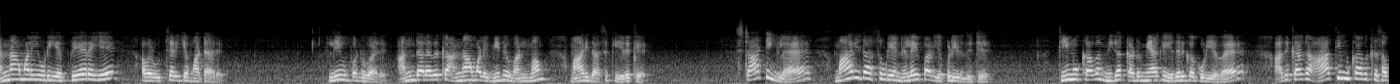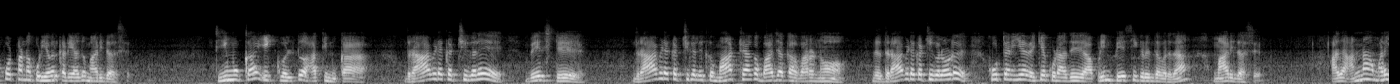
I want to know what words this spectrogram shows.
அண்ணாமலையுடைய பேரையே அவர் உச்சரிக்க மாட்டார். லீவ் பண்ணுவார். அந்த அளவுக்கு அண்ணாமலை மீது வன்மம் மாரிதாஸுக்கு இருக்கு. ஸ்டார்டிங்கில் மாரிதாஸுடைய நிலைப்பாடு எப்படி இருந்துச்சு? திமுகவை மிக கடுமையாக எதிர்க்கக்கூடியவர் அதுக்காக அதிமுகவுக்கு சப்போர்ட் பண்ணக்கூடியவர் கிடையாது மாரிதாஸ். DMK equal to AIADMK. திராவிட கட்சிகளே வேஸ்ட்டு திராவிட கட்சிகளுக்கு மாற்றாக பாஜக வரணும். இந்த திராவிட கட்சிகளோடு கூட்டணியே வைக்கக்கூடாது அப்படின்னு பேசிக்கிருந்தவர் தான் மாரிதாஸ் அது அண்ணாமலை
